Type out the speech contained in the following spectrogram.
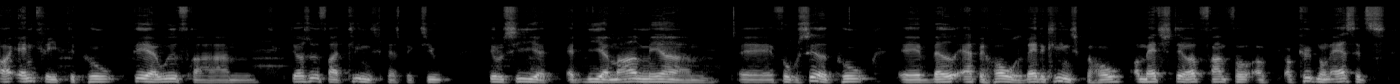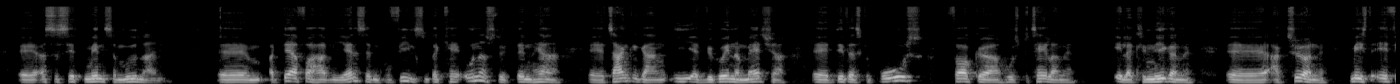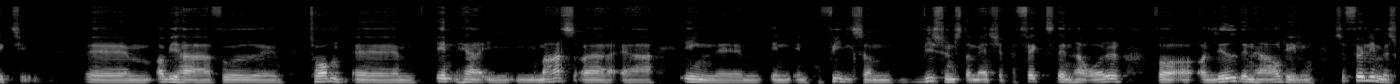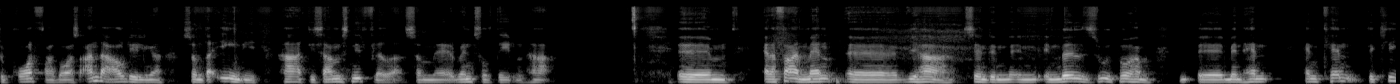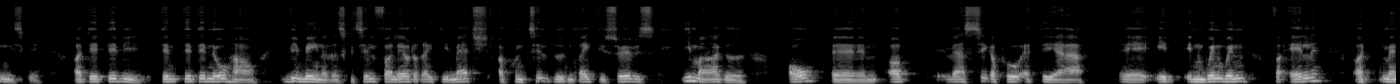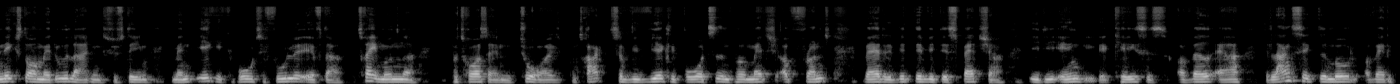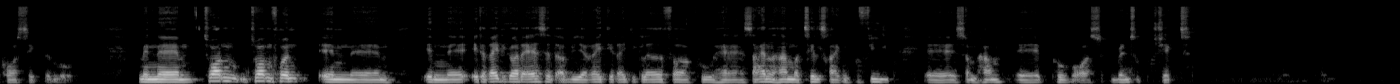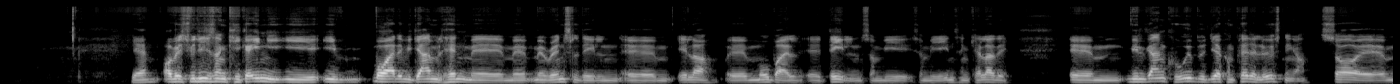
at angribe det på, det er ud fra, øhm, det er også ud fra et klinisk perspektiv. Det vil sige, at, at vi er meget mere øh, fokuseret på, øh, hvad er behovet, hvad er det kliniske behov, og matche det op frem for at, at købe nogle assets, øh, og så sætte dem ind som udlejning. Øhm, og derfor har vi ansat en profil, som der kan understøtte den her øh, tankegang i, at vi går ind og matcher øh, det, der skal bruges for at gøre hospitalerne eller klinikkerne, øh, aktørerne, mest effektive. Øh, og vi har fået øh, Torben øh, ind her i, i marts, og er, er en, øh, en, en profil, som vi synes, der matcher perfekt til den her rolle for at, at lede den her afdeling. Selvfølgelig med support fra vores andre afdelinger, som der egentlig har de samme snitflader, som øh, rental-delen har. Øh, en erfaren mand, øh, vi har sendt en, en, en meddelelse ud på ham, øh, men han, han kan det kliniske, og det er det, vi, det, det, det know-how, vi mener, der skal til for at lave det rigtige match og kunne tilbyde den rigtige service i markedet og, øh, og være sikker på, at det er øh, et, en win-win for alle, og man ikke står med et udlejningssystem, man ikke kan bruge til fulde efter tre måneder, på trods af en toårig kontrakt, så vi virkelig bruger tiden på at match up front, hvad er det, det vi dispatcher i de enkelte cases, og hvad er det langsigtede mål, og hvad er det kortsigtede mål. Men øh, Torben, Torben Frønd, en, øh, en, øh, et rigtig godt asset, og vi er rigtig, rigtig glade for at kunne have signet ham og tiltrække en profil øh, som ham øh, på vores rental-projekt. Ja, og hvis vi lige sådan kigger ind i, i, i hvor er det, vi gerne vil hen med, med, med rental-delen, øh, eller øh, mobile-delen, som vi, som vi internt kalder det. Øh, vi vil gerne kunne udbyde de her komplette løsninger, så øh,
